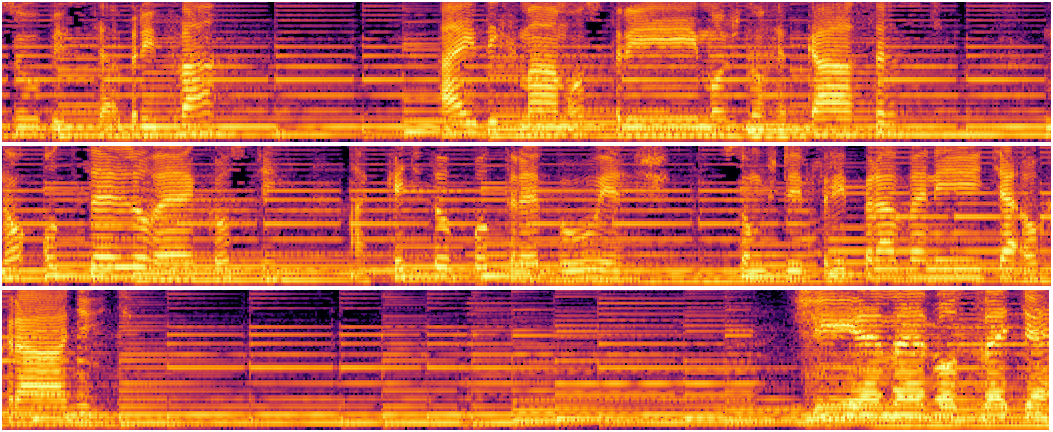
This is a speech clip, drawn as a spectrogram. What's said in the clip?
Zuby sťa britva, aj dých mám ostrý, možno hebká srst, no oceľové kosti a keď to potrebuješ, som vždy pripravený ťa ochrániť. Žijeme vo svete,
